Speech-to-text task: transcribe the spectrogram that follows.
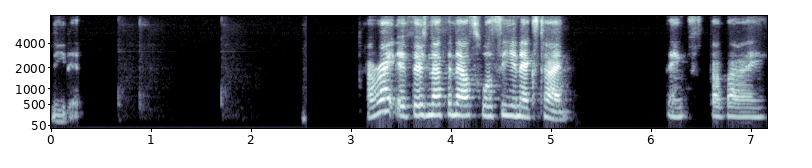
needed. All right, if there's nothing else, we'll see you next time. Thanks, bye-bye.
